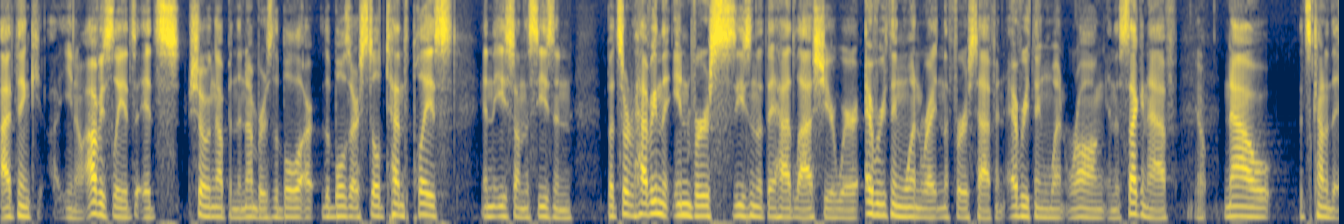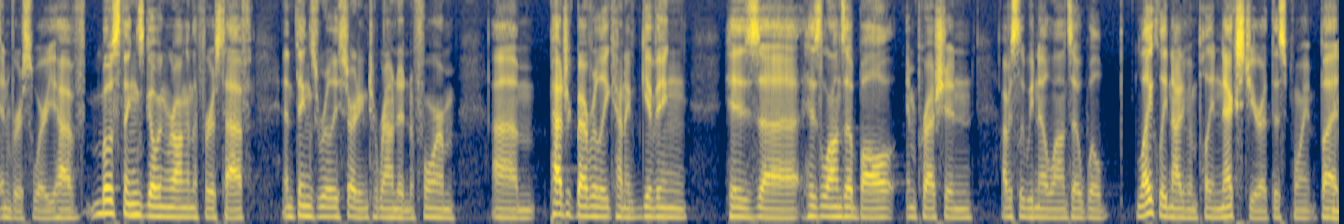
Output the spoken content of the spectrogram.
I think you know obviously it's it's showing up in the numbers. The bull are, the Bulls are still tenth place in the East on the season, but sort of having the inverse season that they had last year, where everything went right in the first half and everything went wrong in the second half. Yep. Now it's kind of the inverse, where you have most things going wrong in the first half and things really starting to round into form. Um, Patrick Beverly kind of giving his uh, his Lonzo Ball impression. Obviously, we know Lonzo will likely not even play next year at this point, but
